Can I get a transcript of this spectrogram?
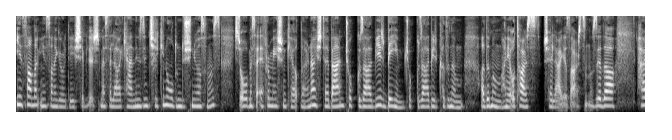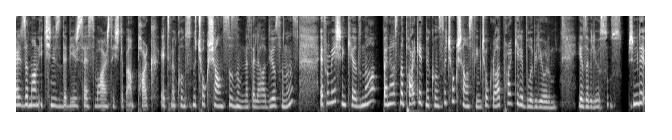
insandan insana göre değişebilir. Mesela kendinizin çirkin olduğunu düşünüyorsanız işte o mesela affirmation kağıtlarına işte ben çok güzel bir beyim, çok güzel bir kadınım, adamım hani o tarz şeyler yazarsınız. Ya da her zaman içinizde bir ses varsa işte ben park etme konusunda çok şanssızım mesela diyorsanız affirmation kağıdına ben aslında park etme konusunda çok şanslıyım, çok rahat park yeri bulabiliyorum yazabiliyorsunuz. Şimdi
